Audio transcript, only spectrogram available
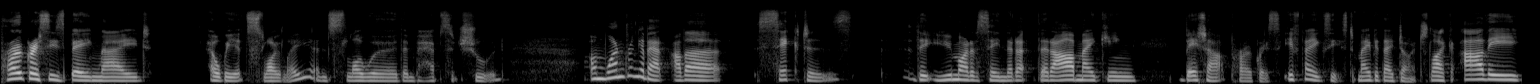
progress is being made, albeit slowly and slower than perhaps it should. I'm wondering about other sectors that you might have seen that are, that are making better progress if they exist? Maybe they don't. Like, are the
